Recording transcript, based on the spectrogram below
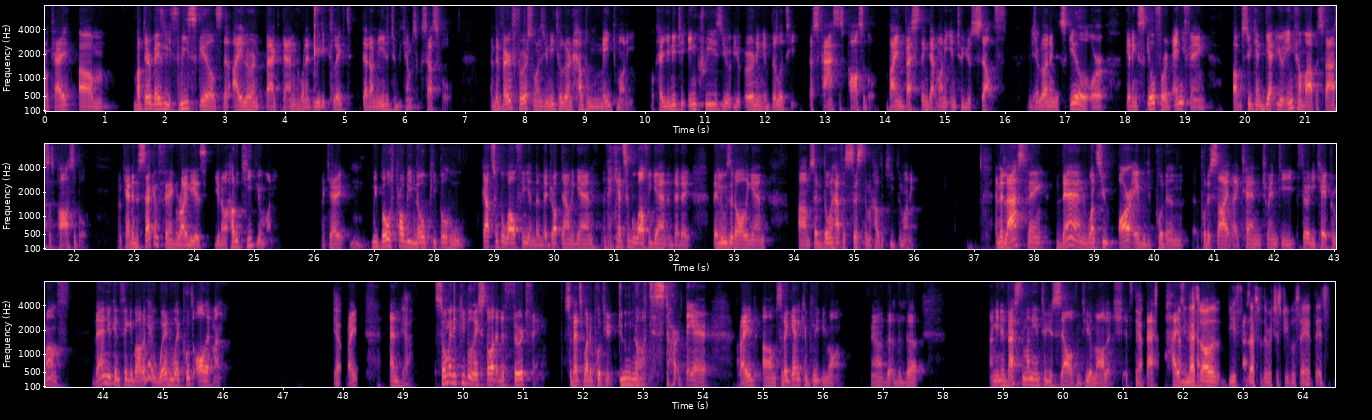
Okay. Um, but there are basically three skills that I learned back then when it really clicked that are needed to become successful. And the very first one is you need to learn how to make money. Okay. You need to increase your, your earning ability as fast as possible by investing that money into yourself, into yep. learning a skill or getting skill for it, anything, um, so you can get your income up as fast as possible. Okay. And then the second thing, Riley, is you know how to keep your money. Okay. Mm. We both probably know people who got super wealthy and then they drop down again and they get super wealthy again and then they, they lose it all again. Um, so they don't have a system on how to keep the money. And the last thing, then once you are able to put in, put aside like 10, 20, 30K per month, then you can think about, okay, where do I put all that money? Yeah. Right. And yeah. so many people, they start at the third thing. So that's what I put here. Do not start there right? Um, so they get it completely wrong. Yeah, the, the, the I mean, invest the money into yourself, into your knowledge. It's the yeah. best, highest. I mean, that's all. That's what the richest people say. It's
